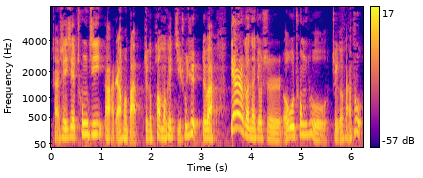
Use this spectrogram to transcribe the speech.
产生一些冲击啊，然后把这个泡沫给挤出去，对吧？第二个呢就是俄乌冲突这个反复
